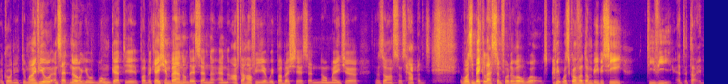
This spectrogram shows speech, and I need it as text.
according to my view, and said, no, you won't get the publication ban on this. And, and after half a year, we published this, and no major disasters happened. It was a big lesson for the whole world. It was covered on BBC TV at the time.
